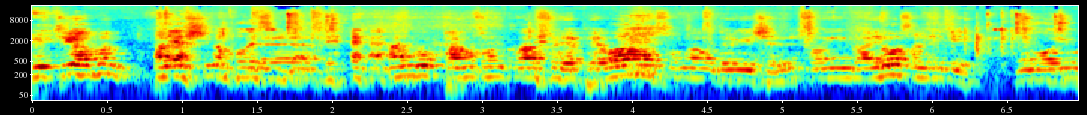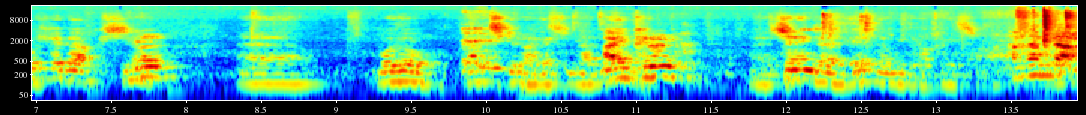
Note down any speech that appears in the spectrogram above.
여기 뒤에 한번 봐주시고 한번 보겠습니다. 네, 한국 방송 가수 협회와 송강호 드리기실 성인가요 살리기 MOU 협약식을 에, 모두 마치기로 하겠습니다. 마이크를 에, 진행자에게 넘기도록 하겠습니다. 감사합니다.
